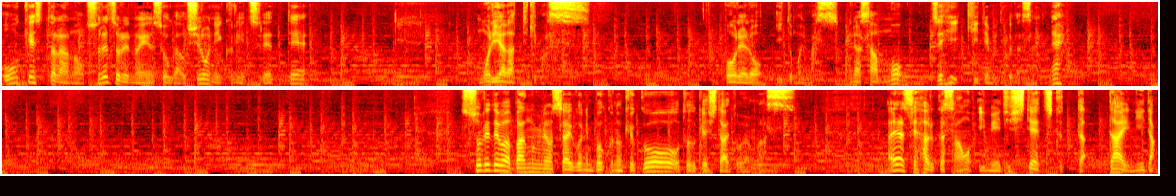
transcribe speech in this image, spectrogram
オーケストラのそれぞれの演奏が後ろに行くにつれて盛り上がってきます。ボレロいいと思います。皆さんもぜひ聴いてみてくださいね。それでは番組の最後に僕の曲をお届けしたいと思います。綾瀬はるかさんをイメージして作った第2弾。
